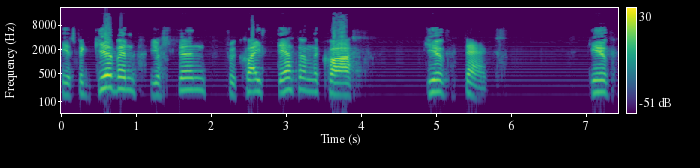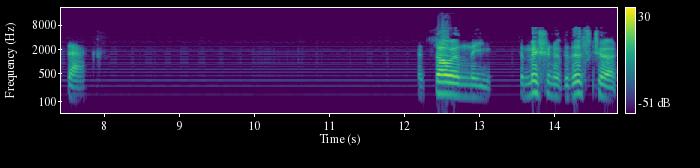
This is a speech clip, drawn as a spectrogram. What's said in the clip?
He has forgiven your sins through Christ's death on the cross. Give thanks. Give thanks. And so, in the, the mission of this church,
